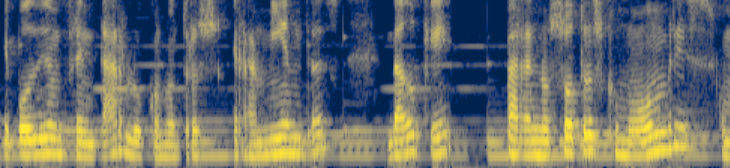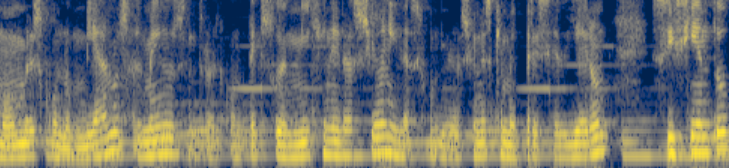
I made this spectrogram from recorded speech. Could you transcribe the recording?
he podido enfrentarlo con otras herramientas, dado que para nosotros como hombres, como hombres colombianos, al menos dentro del contexto de mi generación y las generaciones que me precedieron, sí siento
